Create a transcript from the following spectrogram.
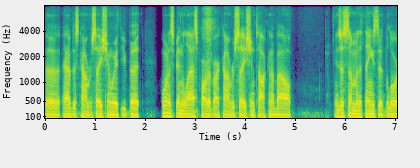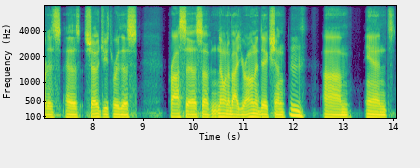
to have this conversation with you. But I want to spend the last part of our conversation talking about just some of the things that the Lord has has showed you through this process of knowing about your own addiction Mm. um, and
